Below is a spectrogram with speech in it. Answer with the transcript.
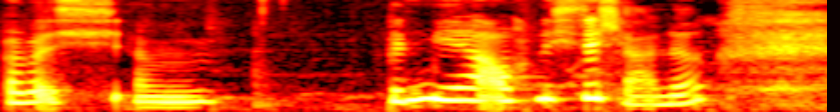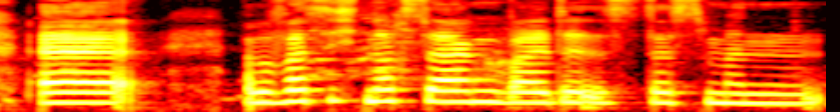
aber ich ähm, bin mir auch nicht sicher, ne? Äh, aber was ich noch sagen wollte, ist, dass man,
